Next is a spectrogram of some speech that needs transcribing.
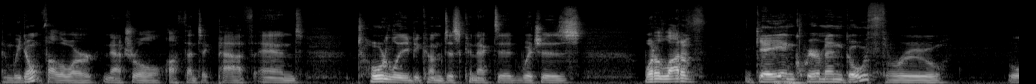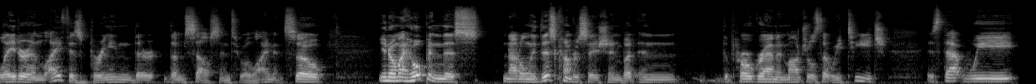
and we don't follow our natural, authentic path. And totally become disconnected, which is what a lot of gay and queer men go through later in life is bringing their themselves into alignment. So, you know, my hope in this not only this conversation but in the program and modules that we teach is that we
